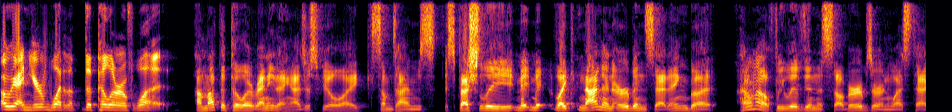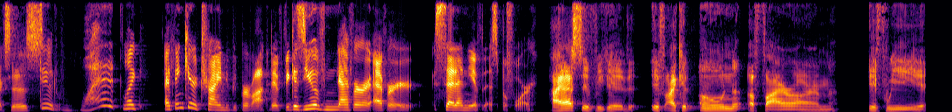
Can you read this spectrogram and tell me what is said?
Oh yeah, and you're what the, the pillar of what? I'm not the pillar of anything. I just feel like sometimes, especially like not in an urban setting, but I don't know if we lived in the suburbs or in West Texas. Dude, what? Like, I think you're trying to be provocative because you have never ever said any of this before. I asked if we could, if I could own a firearm if we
